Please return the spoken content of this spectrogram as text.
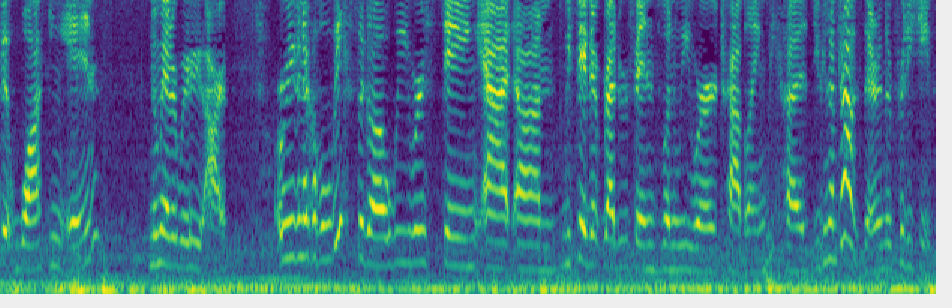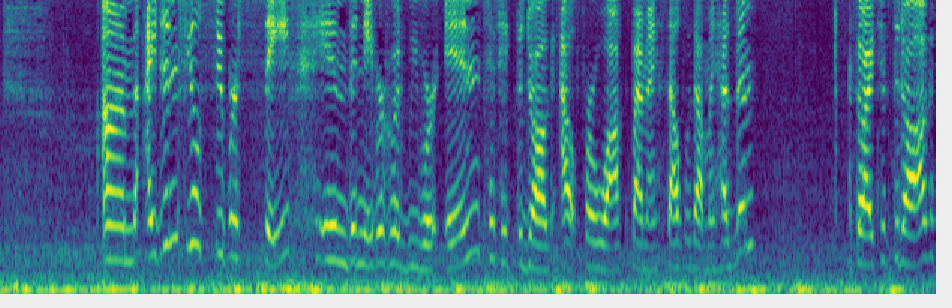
fit walking in no matter where you are or even a couple of weeks ago, we were staying at, um, we stayed at Red Roof Inns when we were traveling because you can have dogs there and they're pretty cheap. Um, I didn't feel super safe in the neighborhood we were in to take the dog out for a walk by myself without my husband. So I took the dog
